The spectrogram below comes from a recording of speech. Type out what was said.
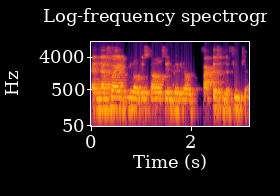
and that's why, you know, discounts in the, you know, factors in the future.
